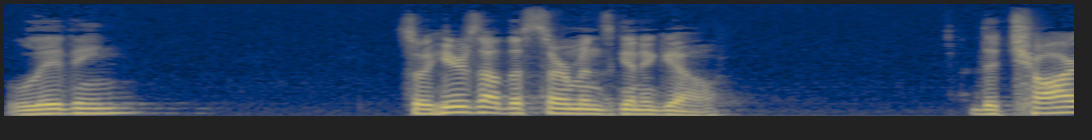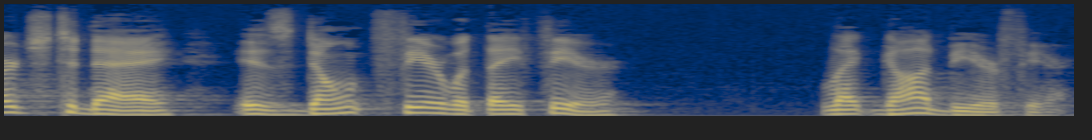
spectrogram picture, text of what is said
living? So here's how the sermon's going to go. The charge today is don't fear what they fear. Let God be your fear.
